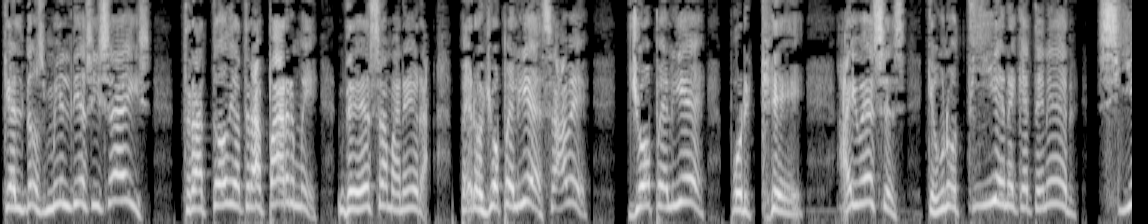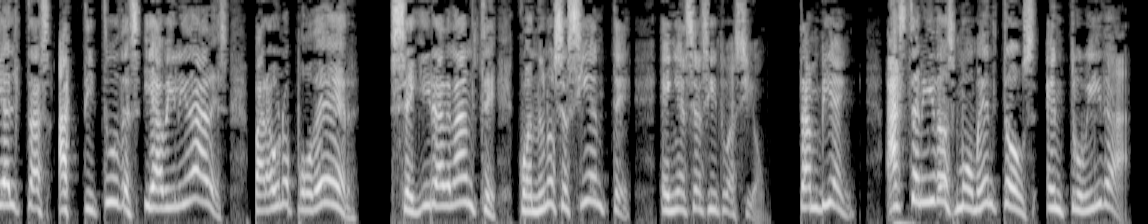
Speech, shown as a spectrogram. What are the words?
que el 2016 trató de atraparme de esa manera, pero yo peleé, ¿sabe? Yo peleé porque hay veces que uno tiene que tener ciertas actitudes y habilidades para uno poder seguir adelante cuando uno se siente en esa situación. También, ¿has tenido momentos en tu vida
